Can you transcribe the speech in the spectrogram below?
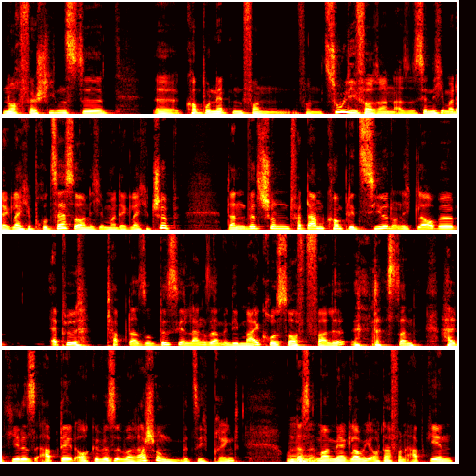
noch verschiedenste äh, Komponenten von, von Zulieferern, also ist ja nicht immer der gleiche Prozessor, nicht immer der gleiche Chip, dann wird es schon verdammt kompliziert und ich glaube, Apple tappt da so ein bisschen langsam in die Microsoft-Falle, dass dann halt jedes Update auch gewisse Überraschungen mit sich bringt. Und mhm. dass immer mehr, glaube ich, auch davon abgehen,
